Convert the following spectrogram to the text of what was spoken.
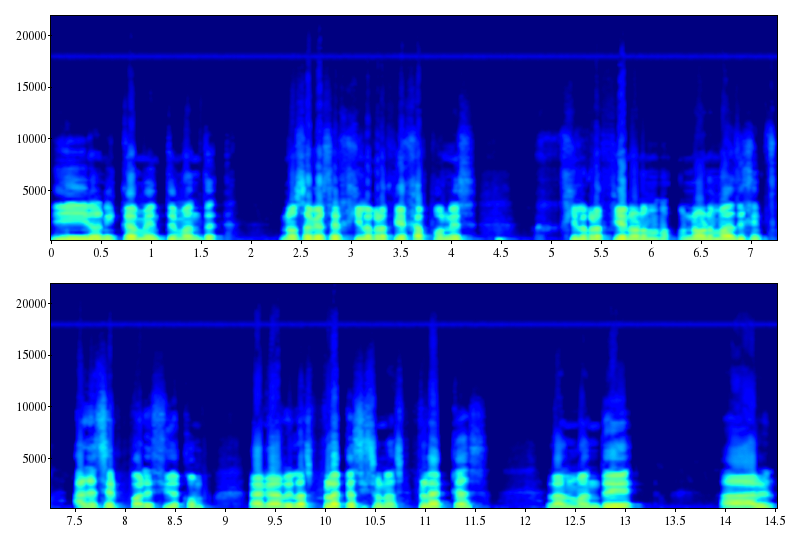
Y irónicamente mandé no sabía hacer gilografía japonés, gilografía normal, dije, ha de ser parecida con... Agarré las placas, hice unas placas, las mandé al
